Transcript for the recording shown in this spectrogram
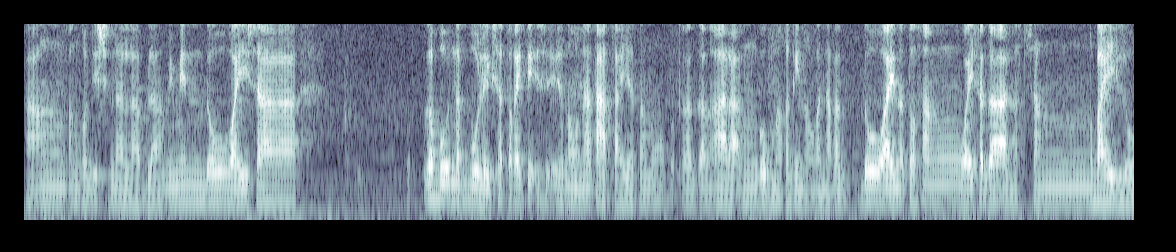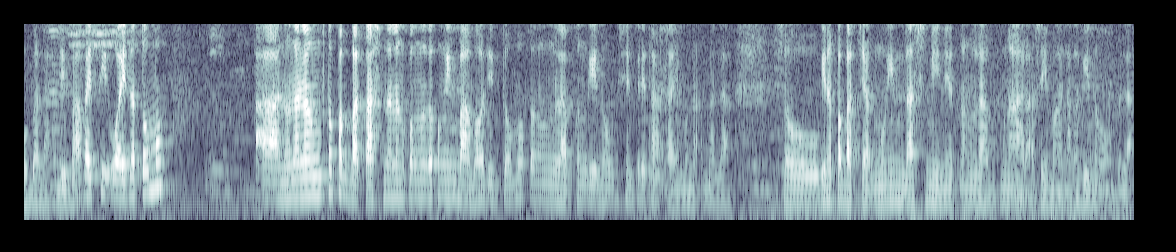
ang ang conditional love lang I mean do why sa gabo nagbulig sa to kay you know, natatay at mo kag ang ara ang gugma kag Ginoo ka na kag duway na to sang way sa gaan sang baylo bala di ba? Kay ti way na to mo. Ah, ano na lang to pagbatas na lang tong nga pangimbabaw dito mo kang love kang Ginoo siyempre tatay mo na bala. So ginapabatyag mo in last minute ang love nga ara sa imana kag Ginoo bala.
